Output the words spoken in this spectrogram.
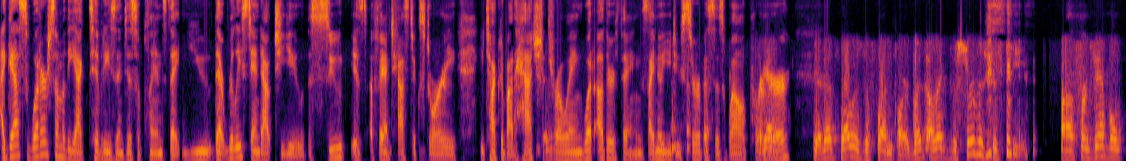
I guess what are some of the activities and disciplines that you that really stand out to you? The suit is a fantastic story. You talked about hatchet throwing. What other things? I know you do service as well, prayer. Yeah, yeah that's that was the fun part. But uh, like the service is key. uh, for example,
